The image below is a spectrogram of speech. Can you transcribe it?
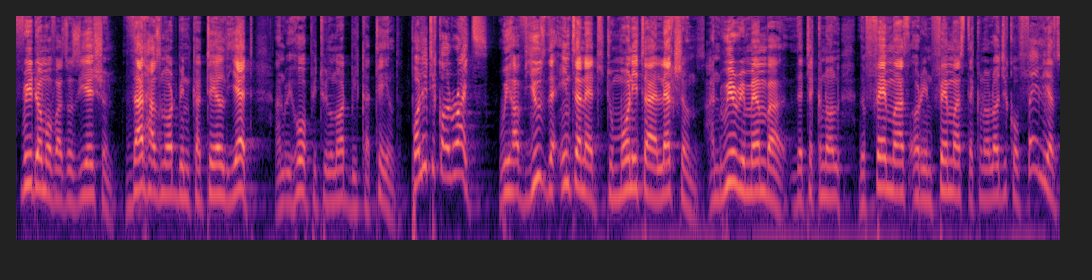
freedom of association. That has not been curtailed yet, and we hope it will not be curtailed. Political rights. We have used the internet to monitor elections, and we remember the, the famous or infamous technological failures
